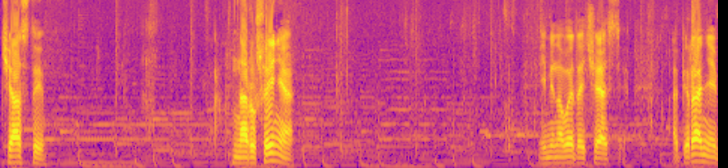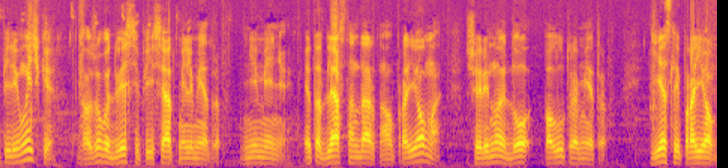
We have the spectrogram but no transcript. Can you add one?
частые нарушения именно в этой части. Опирание перемычки должно быть 250 миллиметров не менее. Это для стандартного проема шириной до полутора метров. Если проем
